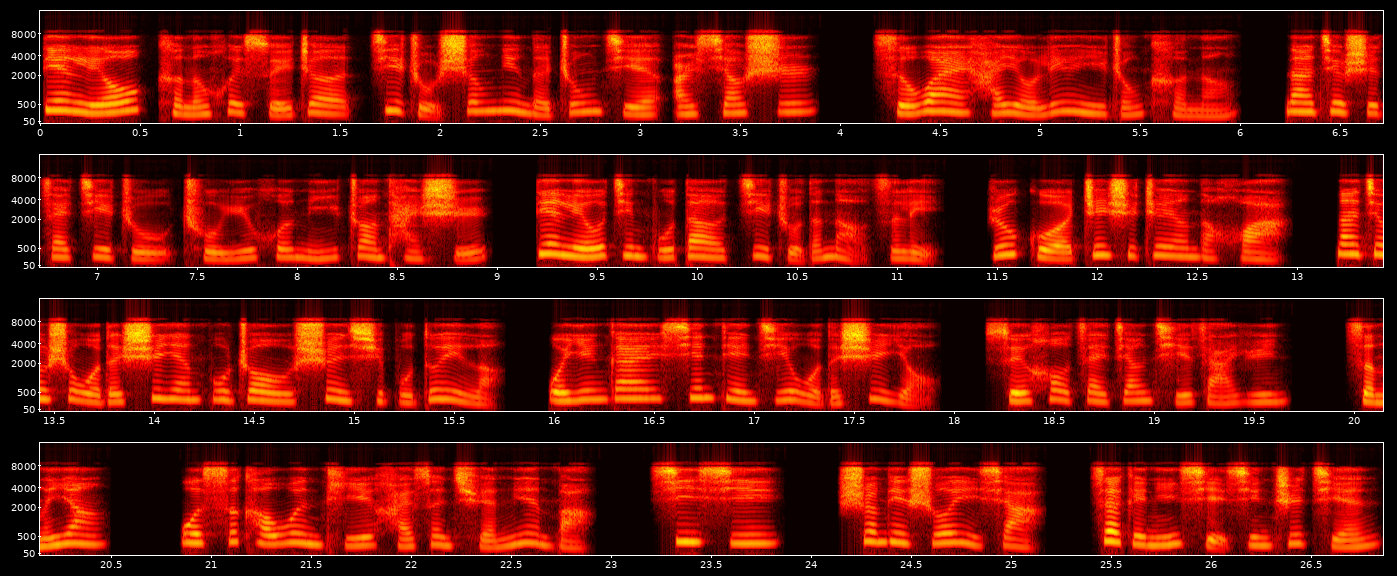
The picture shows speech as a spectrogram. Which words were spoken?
电流可能会随着寄主生命的终结而消失。此外，还有另一种可能，那就是在寄主处于昏迷状态时，电流进不到寄主的脑子里。如果真是这样的话，那就是我的试验步骤顺序不对了，我应该先电击我的室友，随后再将其砸晕。怎么样？我思考问题还算全面吧？嘻嘻，顺便说一下，在给您写信之前，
